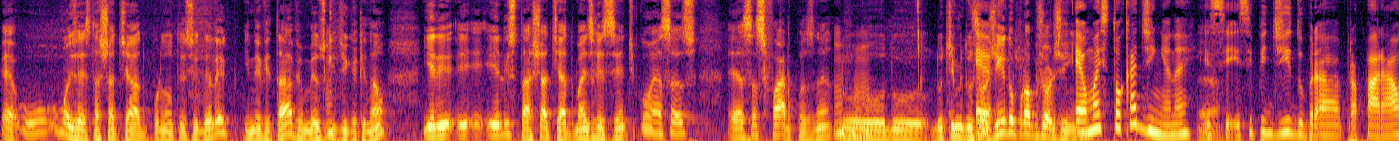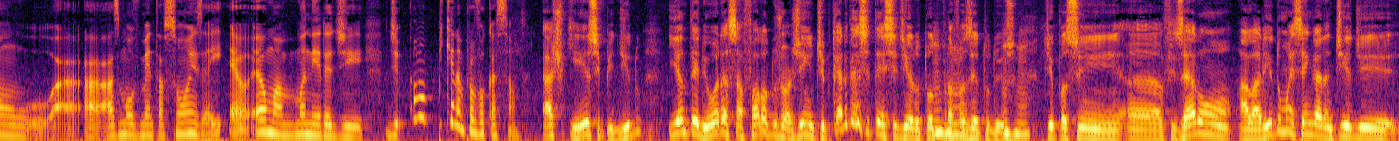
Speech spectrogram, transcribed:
É, o, Moisés está chateado por não ter sido eleito, inevitável, mesmo que uhum. diga que não, e ele, ele está chateado mais recente com essas, essas farpas, né, uhum. do, do, do, time do Jorginho é, e do próprio Jorginho. É uma estocadinha, né, é. esse, esse pedido para parar um, a, a, as movimentações aí é, é uma maneira de, de é uma pequena provocação. Acho que esse pedido e anterior essa fala do Jorginho, tipo, quero ver se tem esse dinheiro todo uhum, para fazer tudo isso. Uhum. Tipo assim, uh, fizeram alarido, mas sem garantia de,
